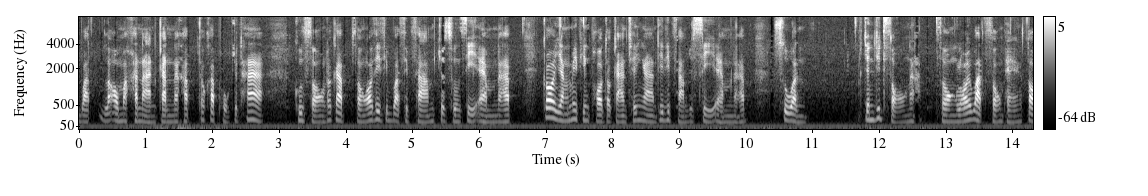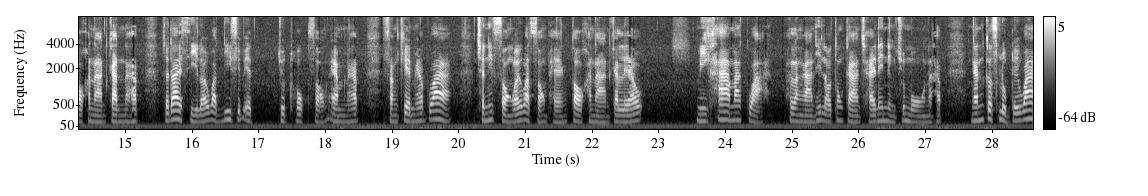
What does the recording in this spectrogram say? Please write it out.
120 วัตต์ เราเอามาขนานกันนะครับ เท่ากับ 6.5คูณ2เท่ากับ 240 วัตต์ 13.04 แอมป์นะครับ ก็ยังไม่เพียงพอต่อการใช้งานที่ 13.4 แอมป์นะครับ ส่วนชนิดที่2นะครับ 200 วัตต์ 2 แผงต่อขนานกันนะครับ จะได้ 400 วัตต์21.62 แอมป์นะครับ สังเกตไหมครับว่าชนิด 200 วัตต์ 2 แผงต่อขนานกันแล้ว มีค่ามากกว่า พลังงานที่เราต้องการใช้ใน 1 ชั่วโมงนะครับ งั้นก็สรุปได้ว่า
